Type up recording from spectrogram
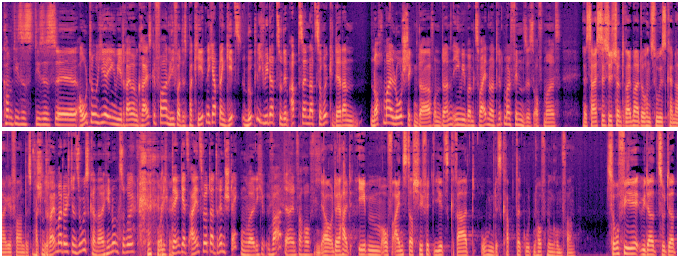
kommt dieses dieses äh, Auto hier irgendwie dreimal im Kreis gefahren, liefert das Paket nicht ab, dann geht's wirklich wieder zu dem Absender zurück, der dann nochmal losschicken darf und dann irgendwie beim zweiten oder dritten Mal finden sie es oftmals. Das heißt, es ist schon dreimal durch den Suezkanal gefahren, das Paket. Schon dreimal durch den Suezkanal, hin und zurück. Und ich denke, jetzt eins wird da drin stecken, weil ich warte einfach auf. Ja, oder halt eben auf eins der Schiffe, die jetzt gerade um das Kap der guten Hoffnung rumfahren. So viel wieder zu der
